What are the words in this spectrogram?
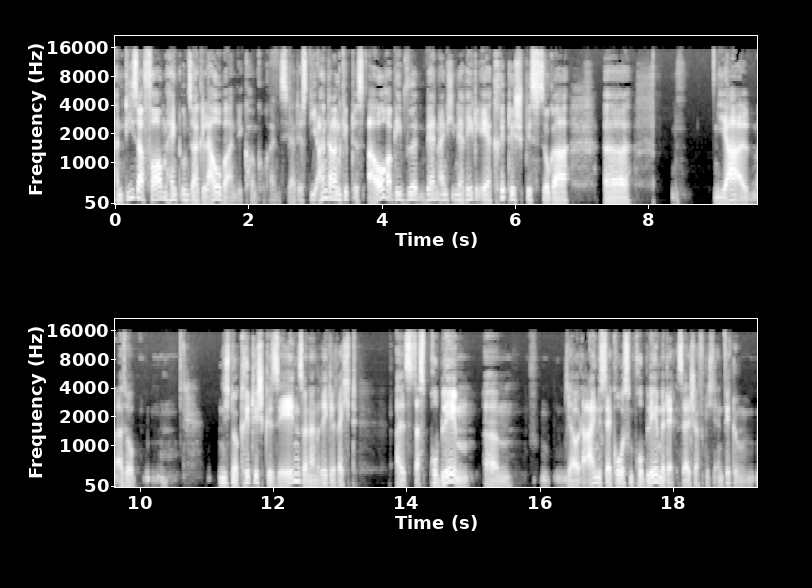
An dieser Form hängt unser Glaube an die Konkurrenz. Ja, das, die anderen gibt es auch, aber die würden, werden eigentlich in der Regel eher kritisch bis sogar äh, ja, also nicht nur kritisch gesehen, sondern regelrecht als das Problem ähm, ja, oder eines der großen Probleme der gesellschaftlichen Entwicklung.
